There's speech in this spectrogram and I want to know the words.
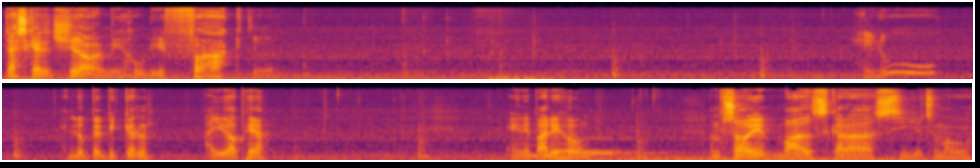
That scared the shit out of me. Holy fuck, dude. Hello? Hello, baby girl. Are you up here? Anybody home? I'm sorry, Miles gotta see you tomorrow.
